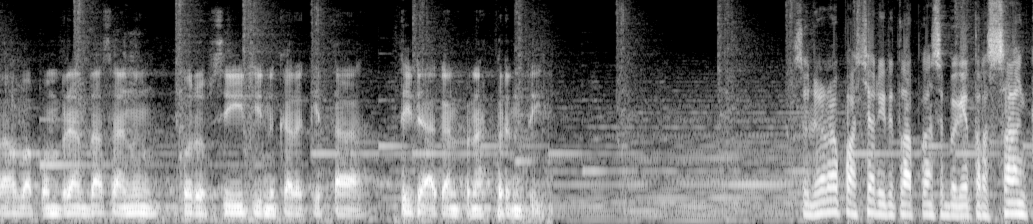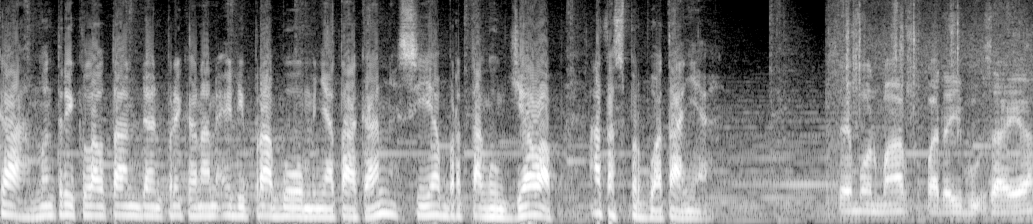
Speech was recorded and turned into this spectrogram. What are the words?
Bahwa pemberantasan korupsi di negara kita tidak akan pernah berhenti. Saudara pasca ditetapkan sebagai tersangka, Menteri Kelautan dan Perikanan Edi Prabowo menyatakan siap bertanggung jawab atas perbuatannya. Saya mohon maaf kepada ibu saya,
